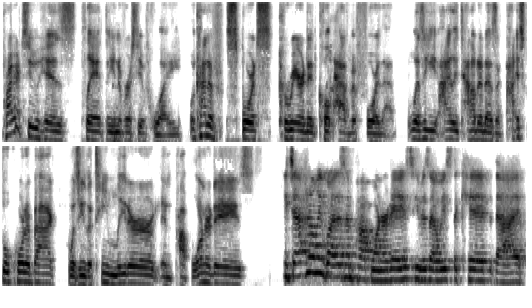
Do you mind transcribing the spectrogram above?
Prior to his play at the University of Hawaii, what kind of sports career did Colt have before that? Was he highly touted as a high school quarterback? Was he the team leader in Pop Warner days? He definitely was in Pop Warner days. He was always the kid that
